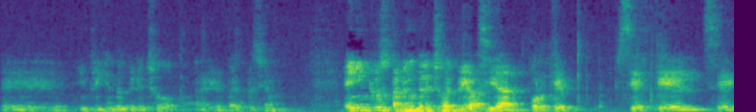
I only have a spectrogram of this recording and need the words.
eh, infringiendo el derecho a la libertad de expresión e incluso también un derecho de privacidad, porque si es que se,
